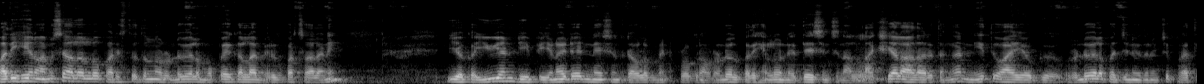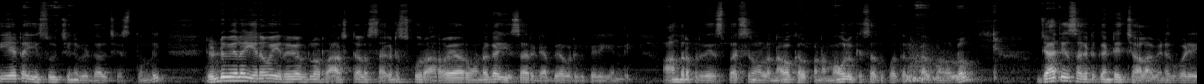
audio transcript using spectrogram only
పదిహేను అంశాలలో పరిస్థితులను రెండు వేల ముప్పై కల్లా మెరుగుపరచాలని ఈ యొక్క UNDP united nations development programme రెండు వేల పదిహేనులో నిర్దేశించిన లక్ష్యాల ఆధారితంగా నీతి ఆయోగ్ రెండు వేల పద్దెనిమిది నుంచి ప్రతి ఏటా ఈ సూచీని విడుదల చేస్తుంది. రెండు వేల ఇరవై ఇరవై ఒకటిలో రాష్ట్రాల సగటు స్కోర్ అరవై ఆరు ఉండగా ఈసారి డెబ్బై ఒకటికి పెరిగింది. ఆంధ్రప్రదేశ్ పరిశ్రమల నవకల్పన మౌలిక సదుపాయాల కల్పనలో జాతీయ సగటు కంటే చాలా వెనుకబడి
